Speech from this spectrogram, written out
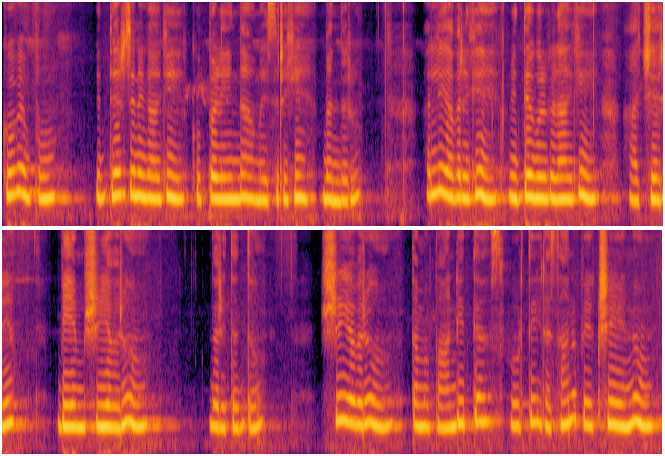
ಕುವೆಂಪು ವಿದ್ಯಾರ್ಜನೆಗಾಗಿ ಕುಪ್ಪಳ್ಳಿಯಿಂದ ಮೈಸೂರಿಗೆ ಬಂದರು. ಅಲ್ಲಿ ಅವರಿಗೆ ವಿದ್ಯಾಗುರುಗಳಾಗಿ ಆಚಾರ್ಯ ಬಿ ಎಂ ಶ್ರೀಯವರು ದೊರೆತದ್ದು. ಶ್ರೀಯವರು ತಮ್ಮ ಪಾಂಡಿತ್ಯ ಸ್ಫೂರ್ತಿ ರಸಾನುಪೇಕ್ಷೆಯನ್ನು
